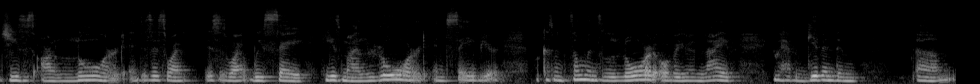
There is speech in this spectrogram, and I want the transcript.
Jesus our Lord. And this is why this is why we say He's my Lord and Savior. Because when someone's Lord over your life, you have given them um,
